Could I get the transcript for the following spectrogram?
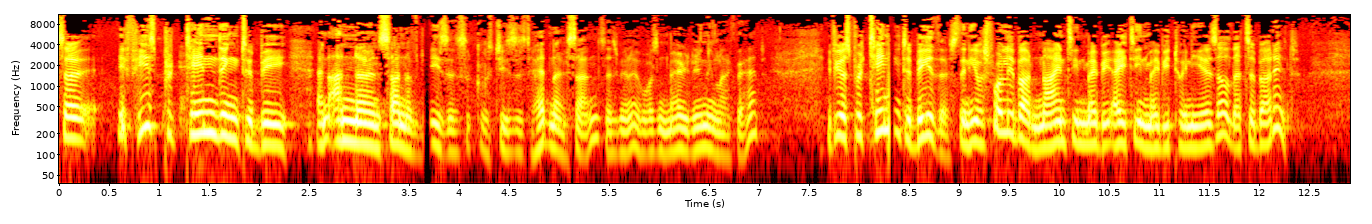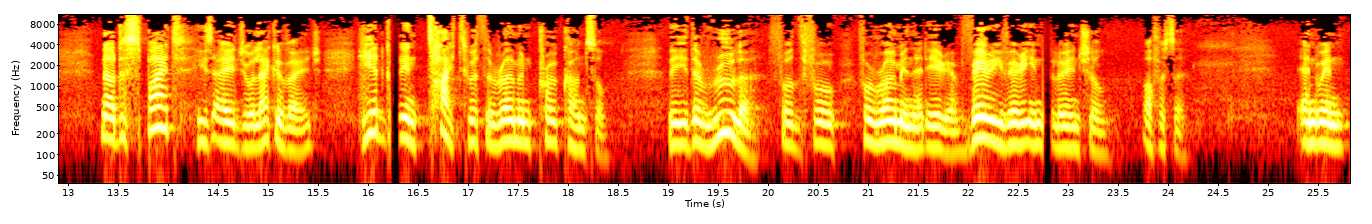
So if he's pretending to be an unknown son of Jesus, of course, Jesus had no sons, as we know, he wasn't married or anything like that. If he was pretending to be this, then he was probably about 19, maybe 18, maybe 20 years old. That's about it. Now, despite his age or lack of age, he had got in tight with the Roman proconsul. the, the ruler for, for, for Rome in that area, very, very influential officer. And when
